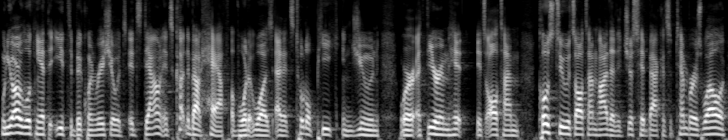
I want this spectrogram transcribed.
when you are looking at the ETH to Bitcoin ratio, it's it's down. It's cutting about half of what it was at its total peak in June, where Ethereum hit its all-time close to its all-time high that it just hit back in September as well,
